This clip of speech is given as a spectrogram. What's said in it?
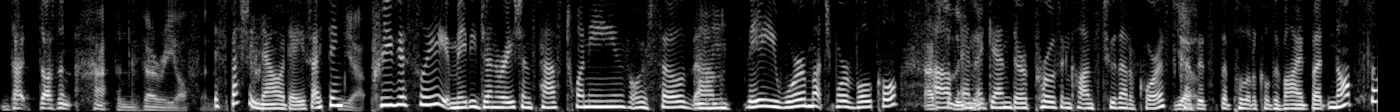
that doesn't happen very often. especially nowadays. I think Yeah. previously, maybe generations past 20 or so, um, they were much more vocal. Um, and Mm-hmm. Again, there are pros and cons to that, of course, because Yeah. it's the political divide, but not so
